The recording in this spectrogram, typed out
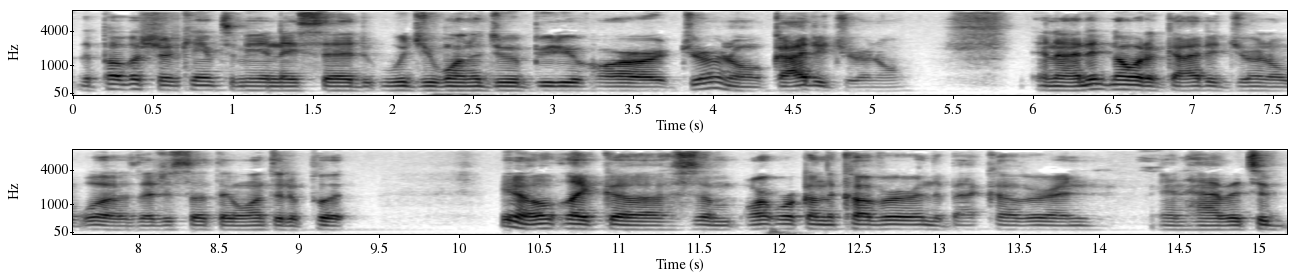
the publisher came to me and they said, "Would you want to do a Beauty of Horror journal, guided journal?" And I didn't know what a guided journal was. I just thought they wanted to put, you know, like uh, some artwork on the cover and the back cover, and and have it to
